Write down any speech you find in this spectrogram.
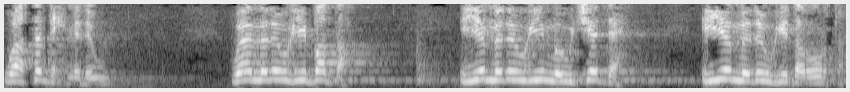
Waa saddex madow. Waa madowgii badda iyo madowgii mawjadda iyo madowgii daruurta.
